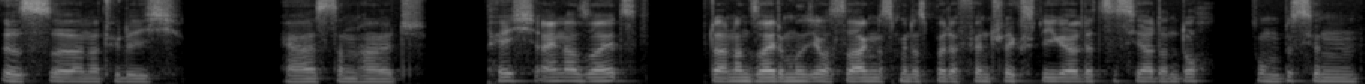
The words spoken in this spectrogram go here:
ist äh, natürlich, ja, ist dann halt Pech einerseits. Auf der anderen Seite muss ich auch sagen, dass mir das bei der Fantrax-Liga letztes Jahr dann doch so ein bisschen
